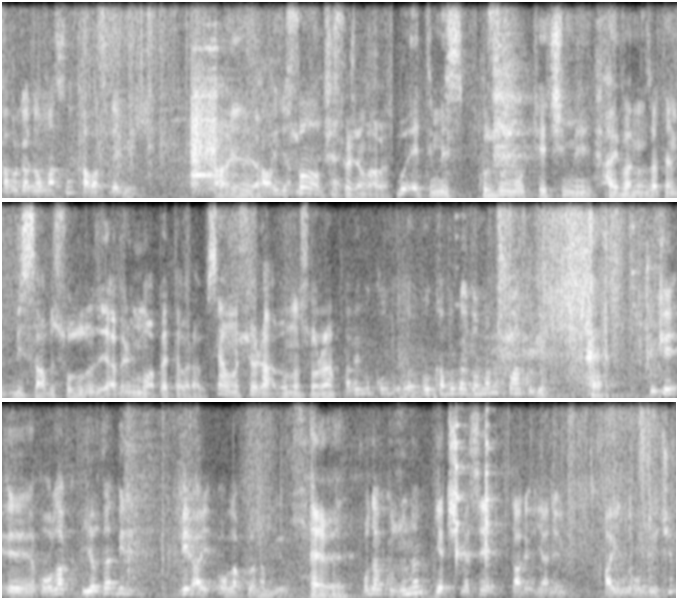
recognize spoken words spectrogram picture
kaburga dolmasını kahvaltıda yiyoruz. Aynen öyle. Peki son bir şey soracağım abi. Bu etimiz kuzu mu, keçi mi? Hayvanın zaten bir sabit solulu ya. Böyle bir muhabbet de var abi. Sen onu söyle abi ondan sonra. Abi bu kul- bu kaburga dolmamız şu an kuzu. Çünkü e, oğlak yılda bir bir ay oğlak kullanabiliyoruz. Evet. O da kuzunun yetişmesi yani ayında olduğu için.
